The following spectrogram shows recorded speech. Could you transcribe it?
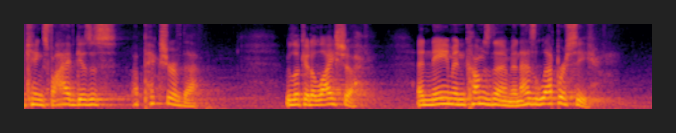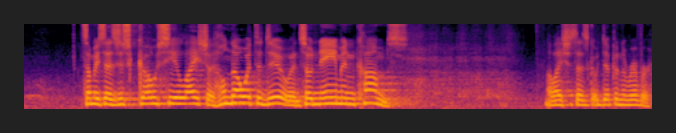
Kings 5 gives us a picture of that. We look at Elisha, and Naaman comes to them and has leprosy. Somebody says, just go see Elisha. He'll know what to do. And so Naaman comes. Elisha says, go dip in the river.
